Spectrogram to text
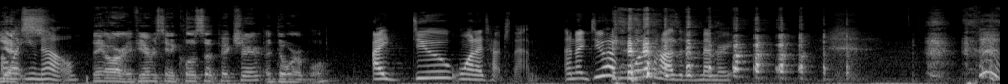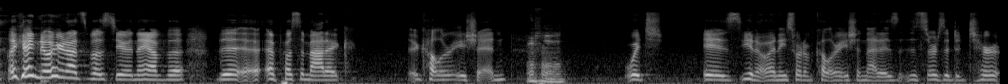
I'll let you know. They are. If you ever seen a close up picture, adorable. I do want to touch them. And I do have one positive memory. like I know you're not supposed to, and they have the the aposematic coloration, hmm which is you know any sort of coloration that is serves a deter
